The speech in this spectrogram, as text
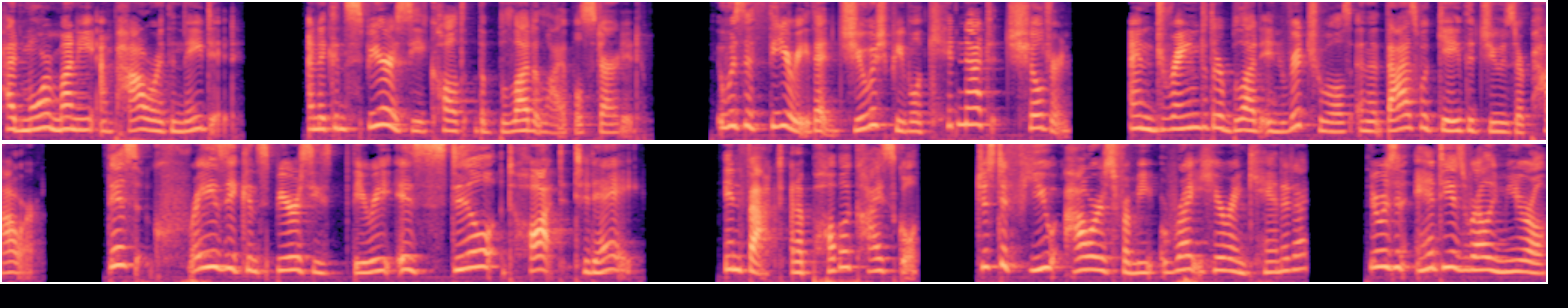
had more money and power than they did and a conspiracy called the Blood Libel started. It was a theory that Jewish people kidnapped children and drained their blood in rituals, and that that is what gave the Jews their power. This crazy conspiracy theory is still taught today. In fact, at a public high school, just a few hours from me, right here in Canada, there was an anti Israeli mural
